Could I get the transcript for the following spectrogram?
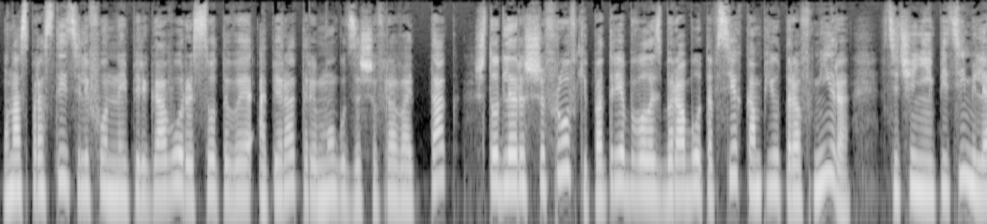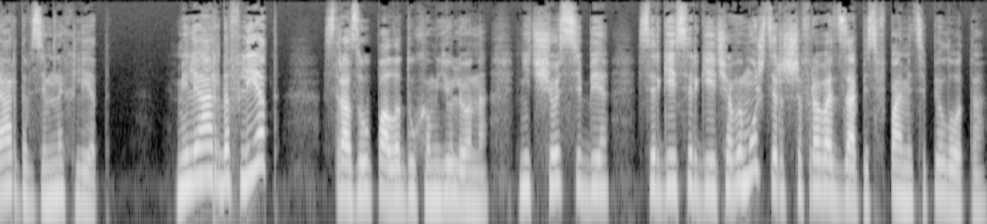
У нас простые телефонные переговоры сотовые операторы могут зашифровать так, что для расшифровки потребовалась бы работа всех компьютеров мира в течение пяти миллиардов земных лет. «Миллиардов лет?» — сразу упала духом Юлена. «Ничего себе! Сергей Сергеевич, а вы можете расшифровать запись в памяти пилота?»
